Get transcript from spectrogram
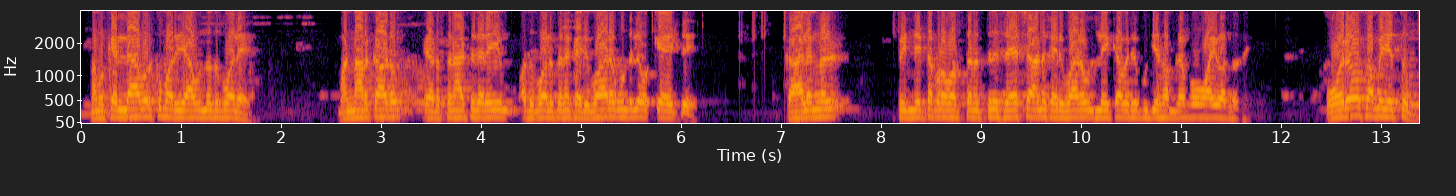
നമുക്കെല്ലാവർക്കും അറിയാവുന്നത് പോലെ മണ്ണാർക്കാടും എടത്തനാട്ടുകരയും അതുപോലെ തന്നെ കരുവാരകുണ്ടിലും ഒക്കെ ആയിട്ട് കാലങ്ങൾ പിന്നിട്ട പ്രവർത്തനത്തിന് ശേഷമാണ് കരുവാരകുണ്ടിലേക്ക് അവർ പുതിയ സംരംഭവുമായി വന്നത്. ഓരോ സമയത്തും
